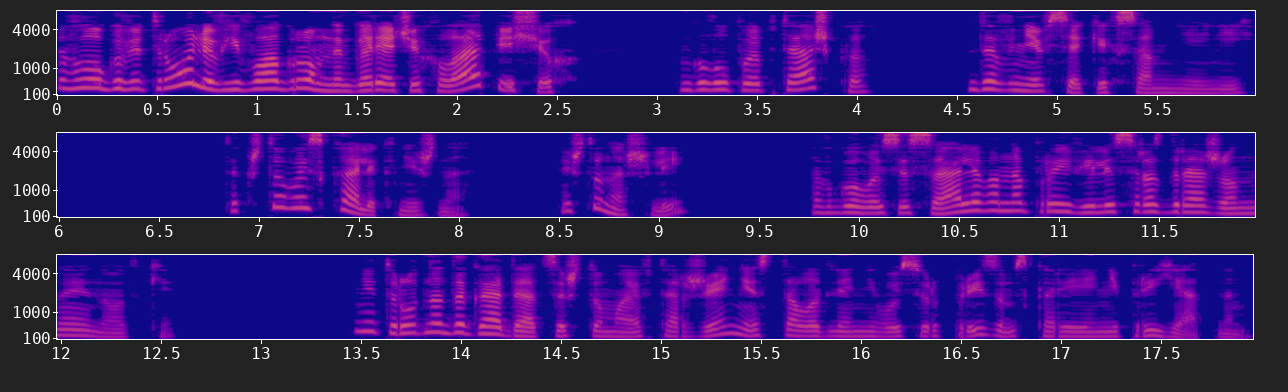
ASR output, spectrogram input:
В логове тролля, в его огромных горячих лапищах? Глупая пташка? Да вне всяких сомнений. Так что вы искали, княжна? И что нашли? В голосе Салливана проявились раздраженные нотки. Нетрудно догадаться, что мое вторжение стало для него сюрпризом скорее неприятным.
